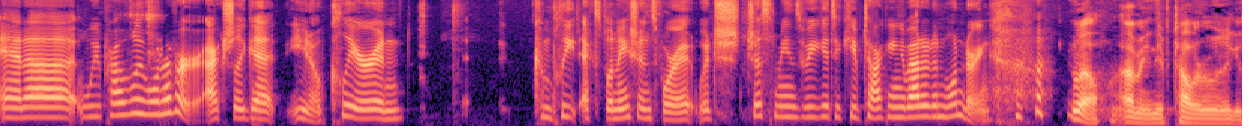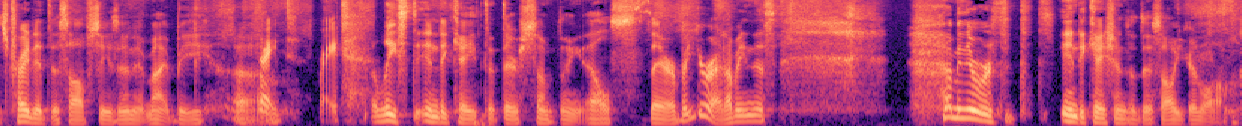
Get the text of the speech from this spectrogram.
and uh, we probably won't ever actually get you know clear and complete explanations for it, which just means we get to keep talking about it and wondering. Well, I mean, if Tyler O'Neill gets traded this offseason, it might be um, right, right. at least indicate that there's something else there. But you're right. I mean, this. I mean, there were th- indications of this all year long.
